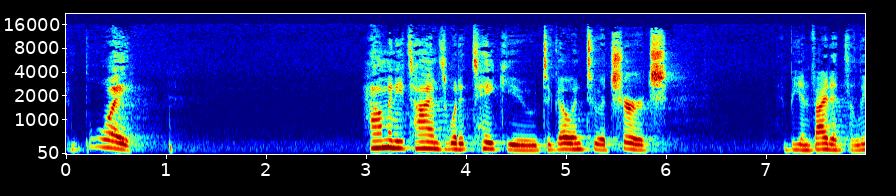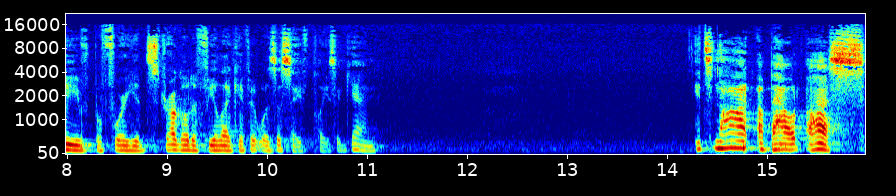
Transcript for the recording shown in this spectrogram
And boy, how many times would it take you to go into a church be invited to leave before you'd struggle to feel like if it was a safe place again? It's not about us.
